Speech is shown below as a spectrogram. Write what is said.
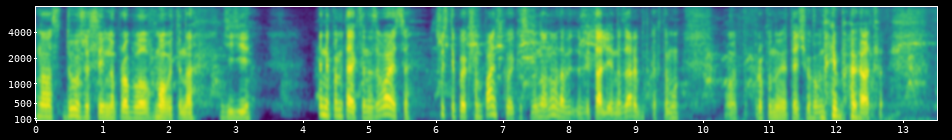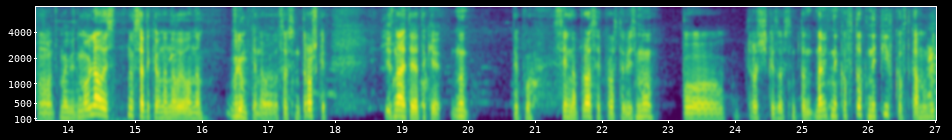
нас дуже сильно пробував вмовити на її. Я не пам'ятаю, як це називається. Щось типу як шампанського, якесь вино. Ну, вона в Італії на заробітках, тому от, пропонує те, чого в неї багато. От, ми відмовлялись, ну все-таки вона налила нам в рюмки налила зовсім трошки. І знаєте, я такий, ну, типу, сильно просить, просто візьму по трошечки зовсім. Там навіть не ковток, не пів ковтка, мабуть,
